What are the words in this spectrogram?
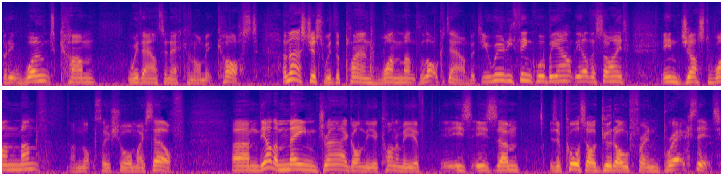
but it won't come without an economic cost. And that's just with the planned one month lockdown. But do you really think we'll be out the other side in just one month? I'm not so sure myself. Um, the other main drag on the economy of, is, is, um, is, of course, our good old friend Brexit.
